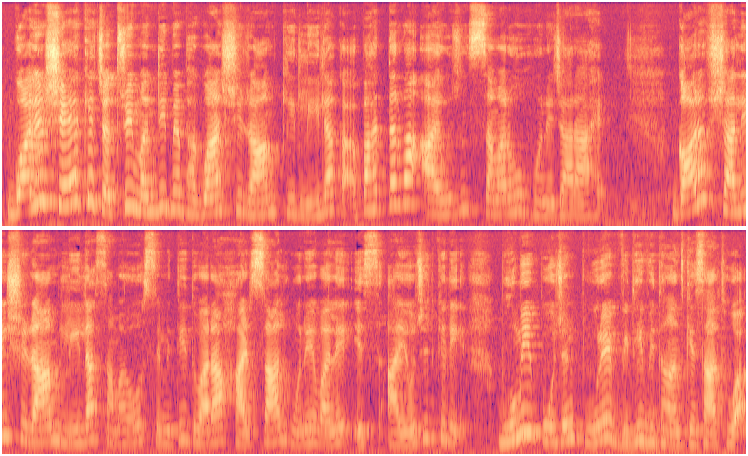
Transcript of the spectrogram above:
ग्वालियर शहर के चतरी मंदिर में भगवान श्री राम की लीला का बहत्तरवा आयोजन समारोह होने जा रहा है। गौरवशाली श्री राम लीला समारोह समिति द्वारा हर साल होने वाले इस आयोजन के लिए भूमि पूजन पूरे विधि विधान के साथ हुआ।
